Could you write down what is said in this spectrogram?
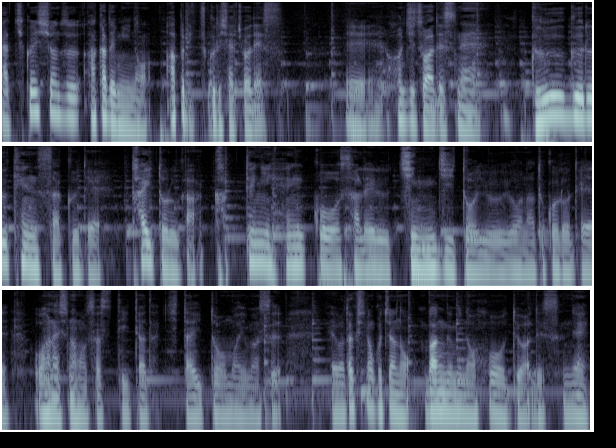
ャッチクエスチョンズアカデミーのアプリ作る社長です、えー、本日はですね Google 検索でタイトルが勝手に変更される珍事というようなところでお話の方させていただきたいと思います。私のこちらの番組の方ではですね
